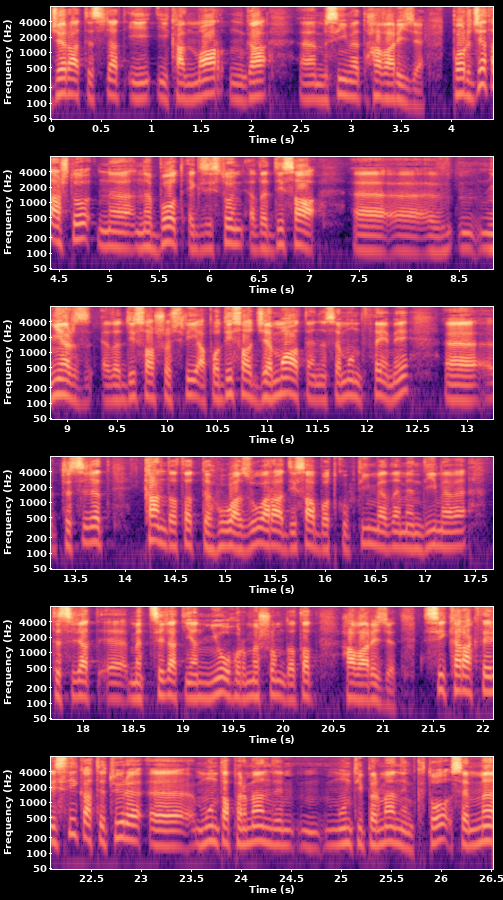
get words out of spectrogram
gjëra të cilat i i kanë marr nga mësimet havarixhe. Por gjithashtu në në botë ekzistojnë edhe disa njerëz edhe disa shoqëri apo disa xhemate nëse mund të themi ë të cilët kanë do thot të huazuara disa botkuptime dhe mendimeve të cilat me të cilat janë njohur më shumë do thot havarixhet si karakteristika të tyre e, mund ta përmendim mund t'i përmendim këto se më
